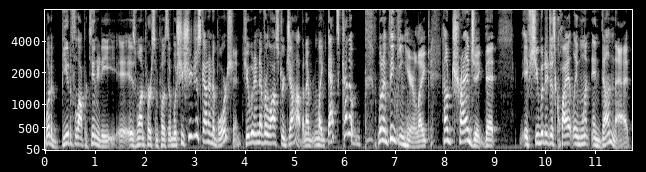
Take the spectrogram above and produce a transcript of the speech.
what a beautiful opportunity is one person posted well she should just got an abortion she would have never lost her job and i'm like that's kind of what i'm thinking here like how tragic that if she would have just quietly went and done that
